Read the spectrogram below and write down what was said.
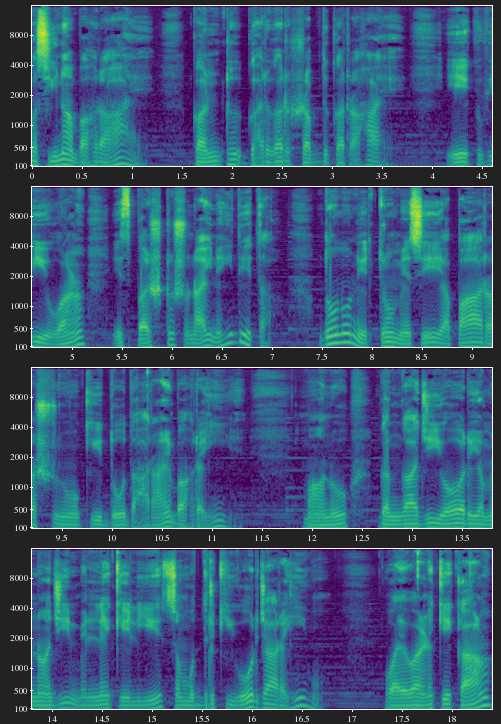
पसीना बह रहा है। कंठ घर घर शब्द कर रहा है। एक भी वर्ण स्पष्ट सुनाई नहीं देता। दोनों नेत्रों में से अपार अश्रुओं की दो धाराएँ बह रही हैं। मानो गंगा जी और यमुना जी मिलने के लिए समुद्र की ओर जा रही हों। वयवर्ण के कारण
